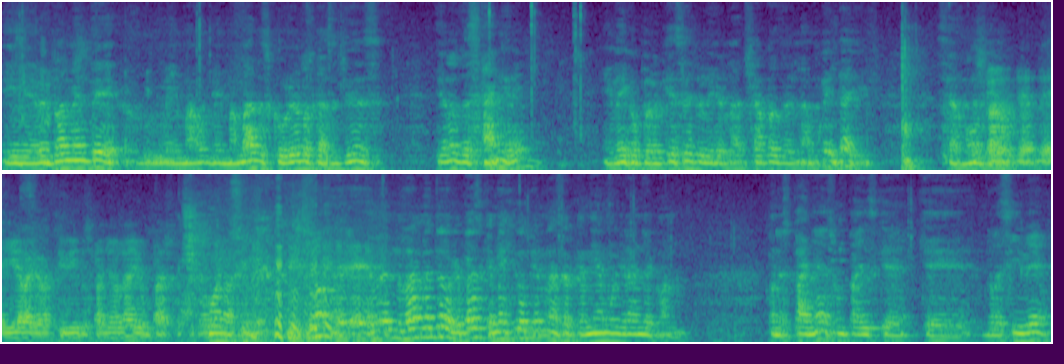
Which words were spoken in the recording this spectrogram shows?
Y eventualmente mi, ma- mi mamá descubrió los calcetines llenos de sangre y me dijo, ¿pero qué es eso? Le dije, las chapas de la abuela un Claro, de, de ahí a la guerra civil española y un paso. ¿no? Bueno, sí. No, eh, eh, realmente lo que pasa es que México tiene una cercanía muy grande con, con España. Es un país que, que recibe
